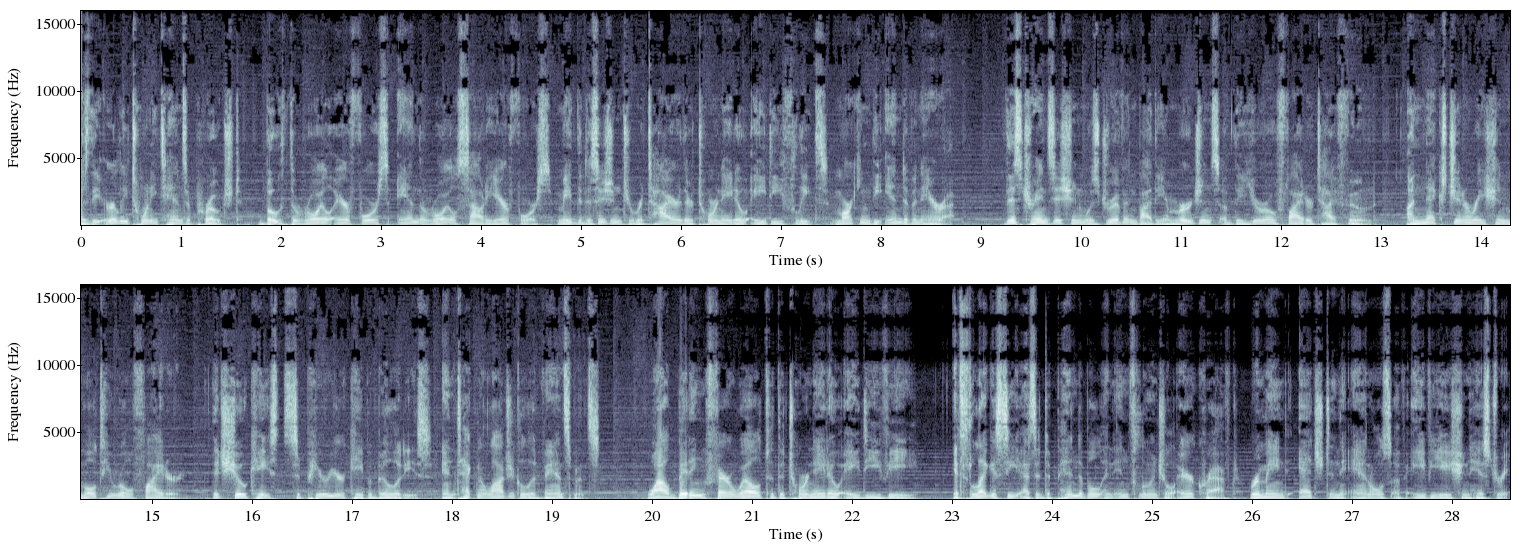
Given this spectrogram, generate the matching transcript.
As the early 2010s approached, both the Royal Air Force and the Royal Saudi Air Force made the decision to retire their Tornado AD fleets, marking the end of an era. This transition was driven by the emergence of the Eurofighter Typhoon, a next-generation multi-role fighter that showcased superior capabilities and technological advancements. While bidding farewell to the Tornado ADV, its legacy as a dependable and influential aircraft remained etched in the annals of aviation history.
